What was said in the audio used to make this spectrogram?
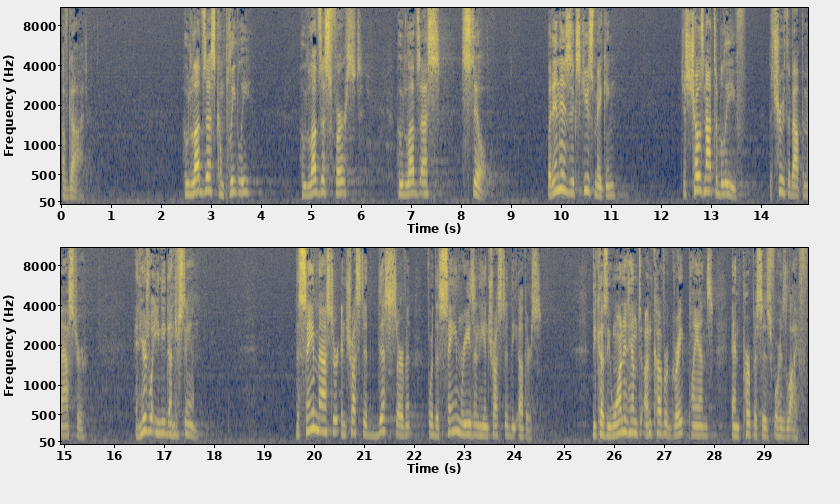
of God? Who loves us completely, who loves us first, who loves us still. But in his excuse making, just chose not to believe the truth about the master. And here's what you need to understand the same master entrusted this servant for the same reason he entrusted the others because he wanted him to uncover great plans and purposes for his life.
